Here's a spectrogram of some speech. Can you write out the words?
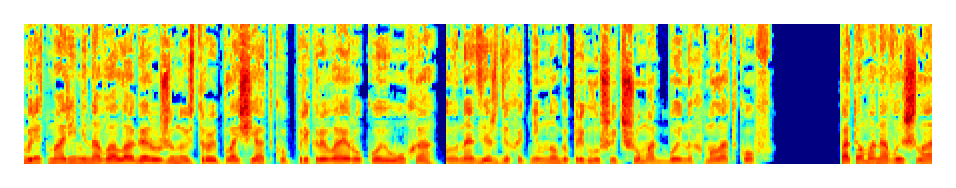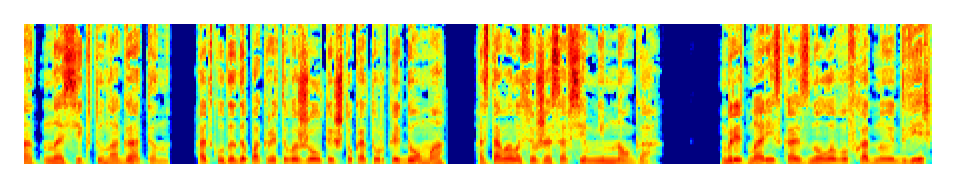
Брит Мари миновала огороженную стройплощадку, прикрывая рукой ухо, в надежде хоть немного приглушить шум отбойных молотков. Потом она вышла на Сиктунагатан, откуда до покрытого желтой штукатуркой дома оставалось уже совсем немного. Брит Мари скользнула во входную дверь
